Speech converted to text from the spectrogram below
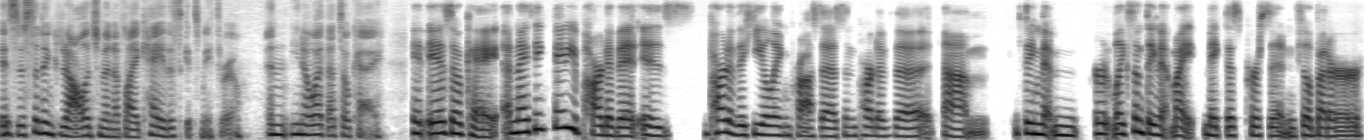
It's just an acknowledgement of like, hey, this gets me through. And you know what? That's okay. It is okay. And I think maybe part of it is part of the healing process and part of the um, thing that, or like something that might make this person feel better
